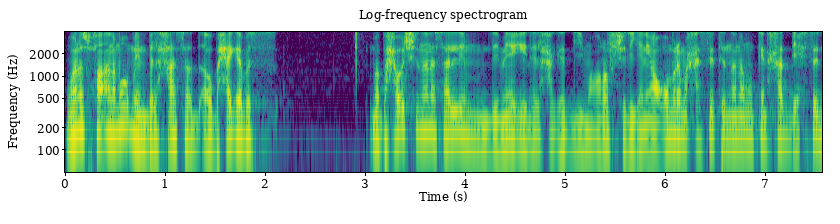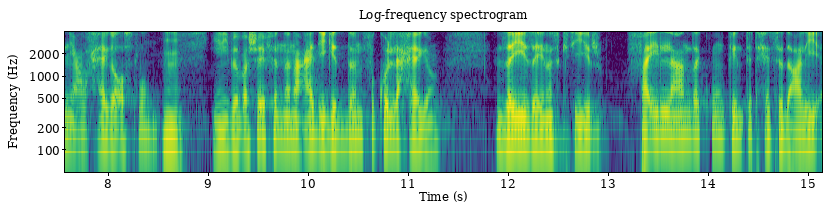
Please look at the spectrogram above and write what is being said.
وأنا سبحان أنا مؤمن بالحسد أو بحاجة بس ما بحاولش إن أنا أسلم دماغي للحاجات دي ما أعرفش ليه. يعني عمري ما حسيت إن أنا ممكن حد يحسدني على حاجة أصلا. مم. يعني ببقى شايف إن أنا عادي جدا في كل حاجة زي زي ناس كتير. فإيه اللي عندك ممكن تتحسد عليه؟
